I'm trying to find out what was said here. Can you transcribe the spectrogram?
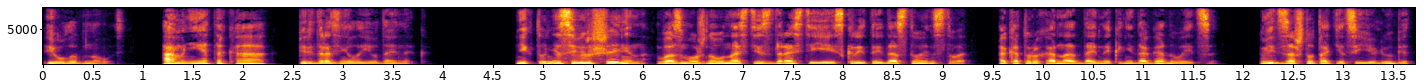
и улыбнулась. «А мне-то как?» — передразнила ее Дайнека. Никто не совершенен. Возможно, у Насти «здрасте» есть скрытые достоинства — о которых она, Дайнека, не догадывается, ведь за что-то отец ее любит.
